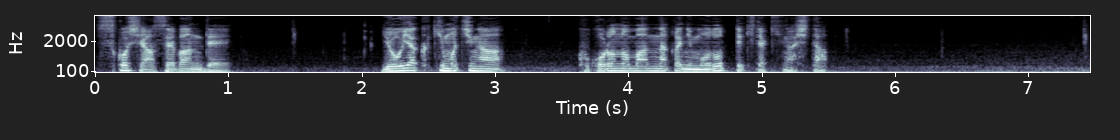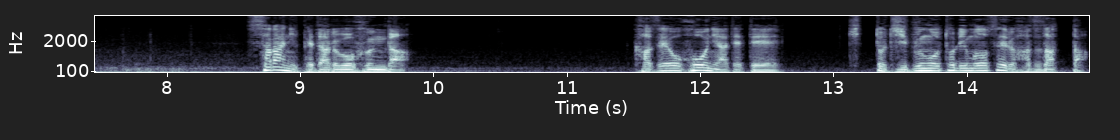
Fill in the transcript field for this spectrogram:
少し汗ばんで、ようやく気持ちが心の真ん中に戻ってきた気がした。さらにペダルを踏んだ。風を頬に当てて、きっと自分を取り戻せるはずだった。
